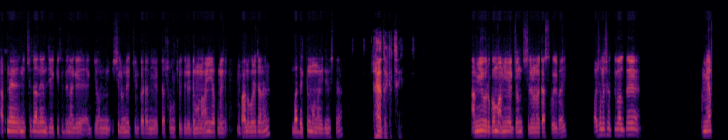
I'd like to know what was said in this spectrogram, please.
আপনি নিশ্চয়ই জানেন যে কিছুদিন আগে একজন সেলুনের চুল কাটা নিয়ে একটা সমস্যা হয়েছিল। এটা মনে হয় আপনি ভালো করে জানেন বা দেখছেন মনে হয় এই জিনিসটা। হ্যাঁ, দেখেছি। আমিও ওরকম আমিও একজন সেলুনের কাজ করি ভাই। আসলে সত্যি বলতে আমি আপ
